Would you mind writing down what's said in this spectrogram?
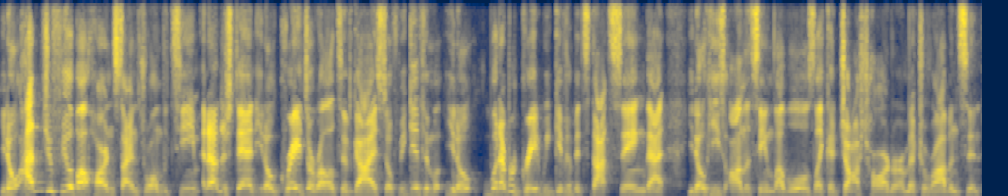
You know, how did you feel about Hartenstein's role on the team? And I understand, you know, grades are relative, guys. So if we give him, you know, whatever grade we give him, it's not saying that, you know, he's on the same level as like a Josh Hart or a Mitchell Robinson,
